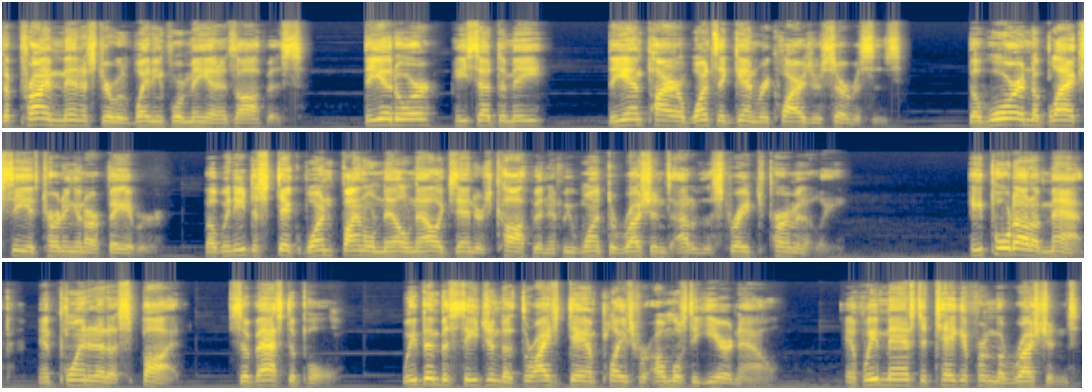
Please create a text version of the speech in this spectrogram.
The Prime Minister was waiting for me in his office. Theodore, he said to me, the Empire once again requires your services. The war in the Black Sea is turning in our favor, but we need to stick one final nail in Alexander's coffin if we want the Russians out of the Straits permanently. He pulled out a map and pointed at a spot, Sevastopol. We've been besieging the thrice-damned place for almost a year now. If we manage to take it from the Russians,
